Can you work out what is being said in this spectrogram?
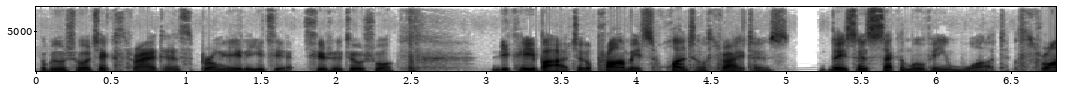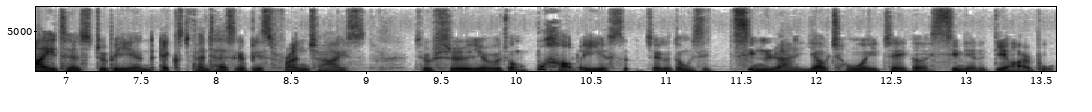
有朋友说这个 threatens 不容易理解，其实就是说你可以把这个 promise 换成 threatens。 This is second movie in what threatens to be an X Fantastic Beasts franchise，就是有一种不好的意思，这个东西竟然要成为这个系列的第二部。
